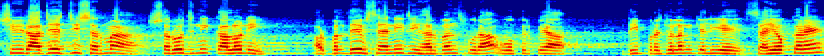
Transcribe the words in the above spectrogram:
श्री राजेश जी शर्मा, सरोजनी कॉलोनी और बलदेव सैनी जी हरबंसपुरा, वो कृपया दीप प्रज्वलन के लिए सहयोग करें।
